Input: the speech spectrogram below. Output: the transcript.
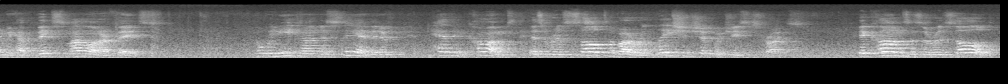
and we have a big smile on our face. But we need to understand that if heaven comes as a result of our relationship with Jesus Christ. It comes as a result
